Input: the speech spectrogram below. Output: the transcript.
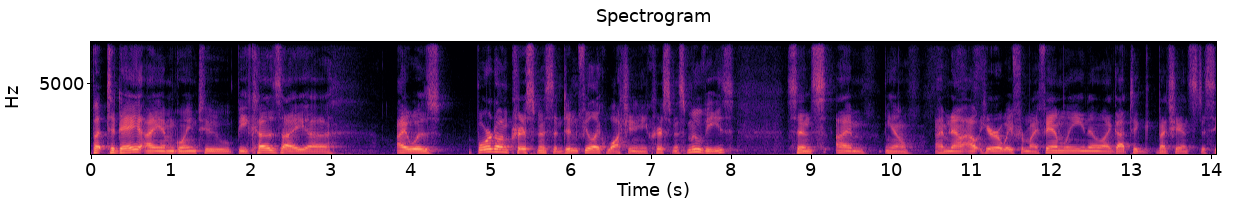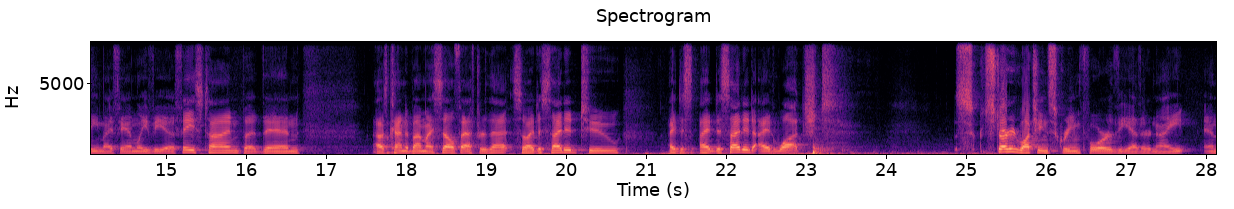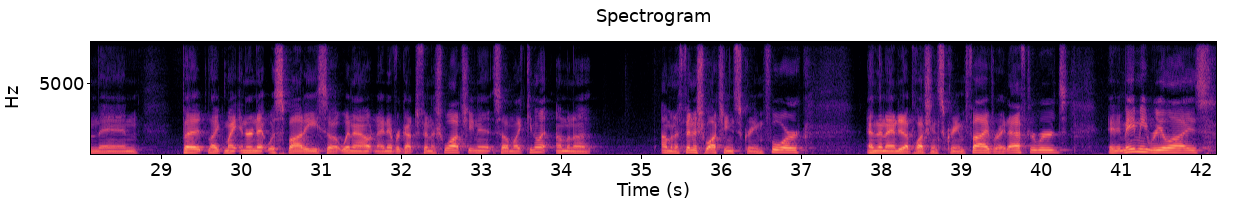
but today I am going to because I uh, I was bored on Christmas and didn't feel like watching any Christmas movies since I'm you know I'm now out here away from my family. You know, I got to my chance to see my family via FaceTime, but then I was kind of by myself after that. So I decided to, I just, I decided I had watched, started watching Scream 4 the other night, and then, but like my internet was spotty, so it went out, and I never got to finish watching it. So I'm like, you know what, I'm gonna, I'm gonna finish watching Scream 4 and then I ended up watching Scream 5 right afterwards. And it made me realize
